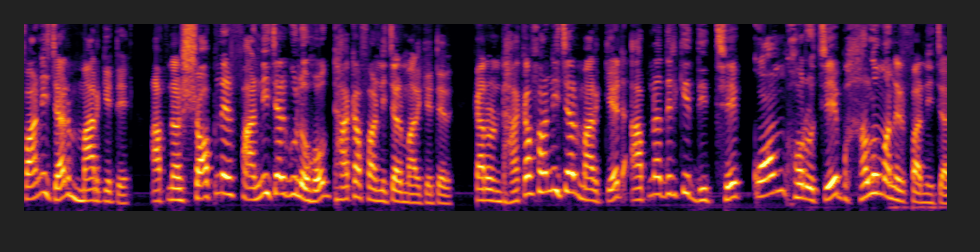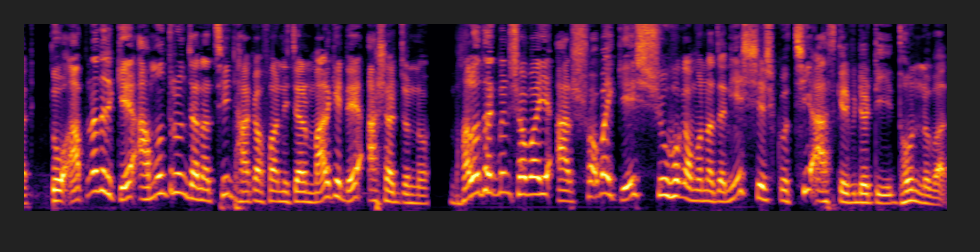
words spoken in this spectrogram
ফার্নিচার মার্কেটে আপনার স্বপ্নের ফার্নিচারগুলো হোক ঢাকা ফার্নিচার মার্কেটের কারণ ঢাকা ফার্নিচার মার্কেট আপনাদেরকে দিচ্ছে কম খরচে ভালো মানের ফার্নিচার তো আপনাদেরকে আমন্ত্রণ জানাচ্ছি ঢাকা ফার্নিচার মার্কেটে আসার জন্য। ভালো থাকবেন সবাই আর সবাইকে শুভকামনা জানিয়ে শেষ করছি আজকের ভিডিওটি। ধন্যবাদ।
